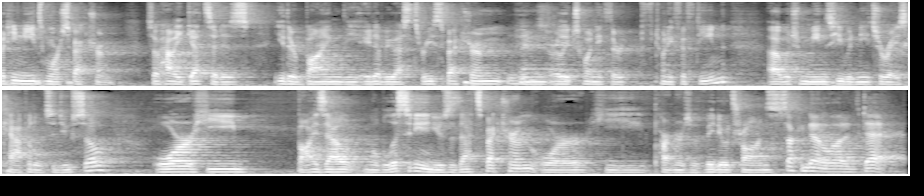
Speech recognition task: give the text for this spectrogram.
but he needs more spectrum. So how he gets it is either buying the AWS three spectrum in early 2013 2015, uh, which means he would need to raise capital to do so, or he buys out Mobilicity and uses that spectrum, or he partners with Videotron. Sucking down a lot of debt.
